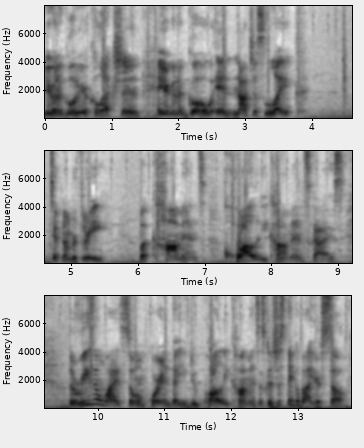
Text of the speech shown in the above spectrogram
you're gonna go to your collection and you're gonna go and not just like, tip number three, but comments, quality comments, guys. The reason why it's so important that you do quality comments is because just think about yourself.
